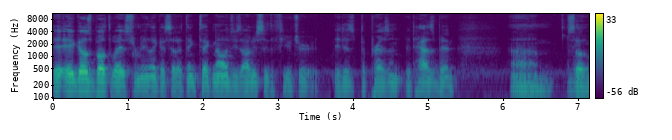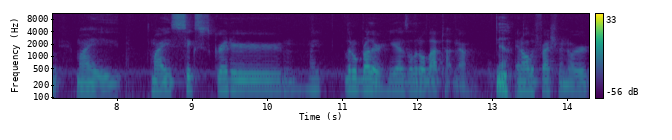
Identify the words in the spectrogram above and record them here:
It, it goes both ways for me. Like I said, I think technology is obviously the future. It, it is the present. It has been. Um, so my my sixth grader, my little brother, he has a little laptop now. Yeah. And all the freshmen or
